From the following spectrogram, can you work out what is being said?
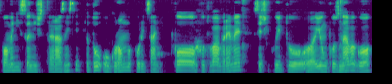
Спомени сънищата разници като огромно порицание. По, по това време всички, които Юнг познава, го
